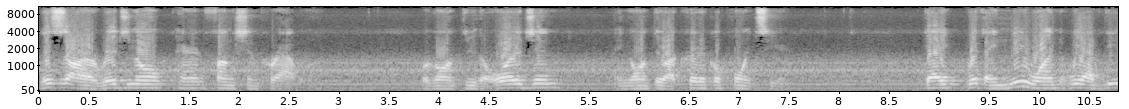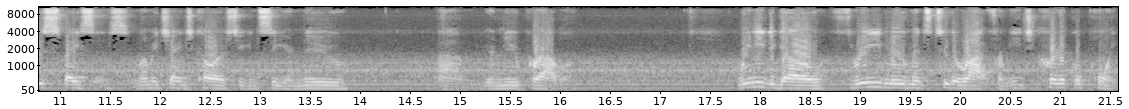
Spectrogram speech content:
This is our original parent function parabola. We're going through the origin and going through our critical points here. Okay, with a new one, we have these spaces. Let me change colors so you can see your new um, your new parabola. We need to go three movements to the right from each critical point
